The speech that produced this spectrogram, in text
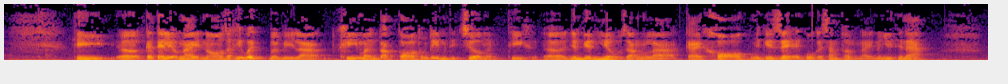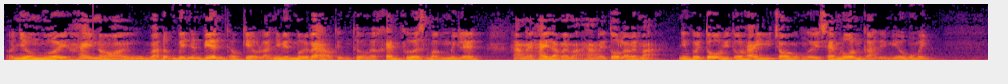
thì uh, cái tài liệu này nó rất hữu ích bởi vì là khi mà chúng ta có thông tin về thị trường ấy, thì uh, nhân viên hiểu rằng là cái khó những cái dễ của cái sản phẩm này nó như thế nào. Uh, nhiều người hay nói và động viên nhân viên theo kiểu là nhân viên mới vào thì thường là khen phứa sản phẩm mình lên. Hàng này hay lắm em ạ hàng này tốt lắm em ạ. Nhưng với tôi thì tôi hay cho mọi người xem luôn cả điểm yếu của mình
